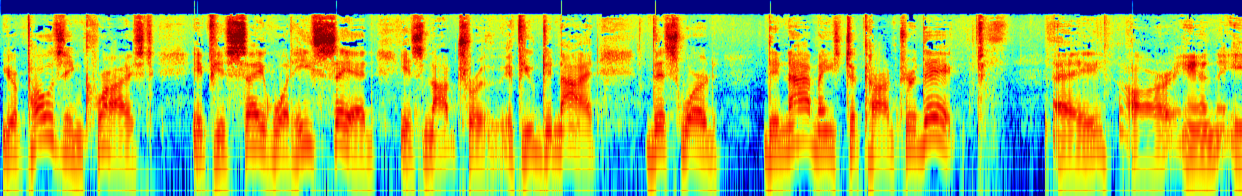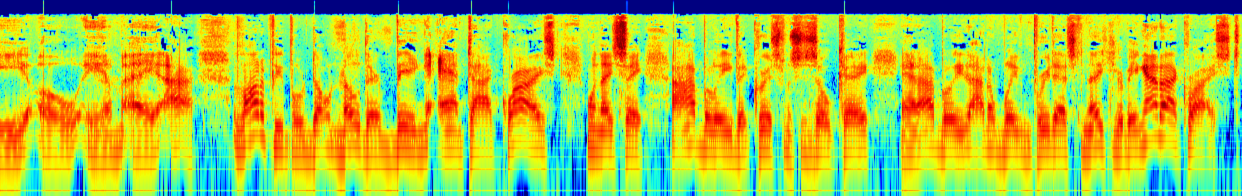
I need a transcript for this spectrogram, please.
You're opposing Christ if you say what he said is not true. If you deny it, this word deny means to contradict. A R N E O M A I. A lot of people don't know they're being antichrist when they say, I believe that Christmas is okay and I believe I don't believe in predestination. You're being antichrist.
